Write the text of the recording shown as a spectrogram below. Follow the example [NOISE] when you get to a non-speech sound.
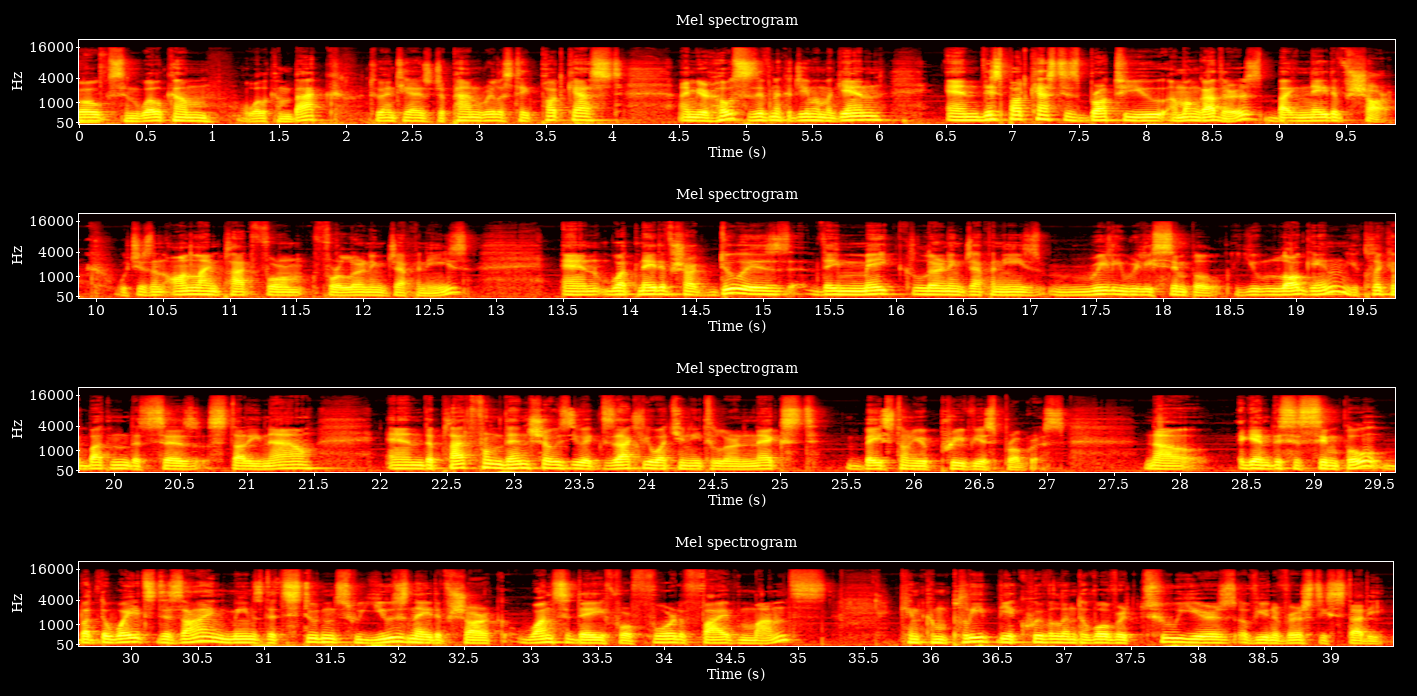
folks, and welcome welcome back to NTI's Japan Real Estate Podcast. I'm your host, Ziv Nakajima again, and this podcast is brought to you, among others, by NativShark, which is an online platform for learning Japanese. And what NativShark do is they make learning Japanese really, really simple. You log in, you click a button that says Study Now, and the platform then shows you exactly what you need to learn next based on your previous progress. Now, again, this is simple, but the way it's designed means that students who use NativShark once a day for four to five months can complete the equivalent of over two years of university study.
